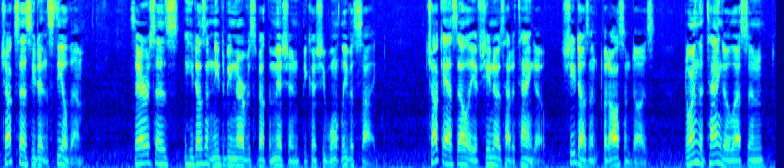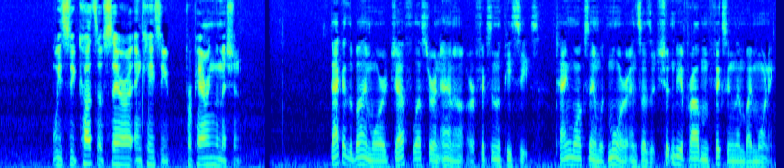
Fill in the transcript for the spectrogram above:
Chuck says he didn't steal them. Sarah says he doesn't need to be nervous about the mission because she won't leave his side. Chuck asks Ellie if she knows how to tango. She doesn't, but Awesome does. During the tango lesson, we see cuts of Sarah and Casey preparing the mission. Back at the Buy More, Jeff, Lester, and Anna are fixing the PCs. Tang walks in with more and says it shouldn't be a problem fixing them by morning.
